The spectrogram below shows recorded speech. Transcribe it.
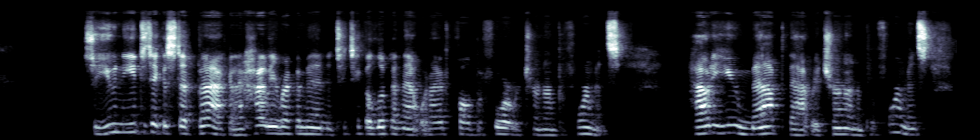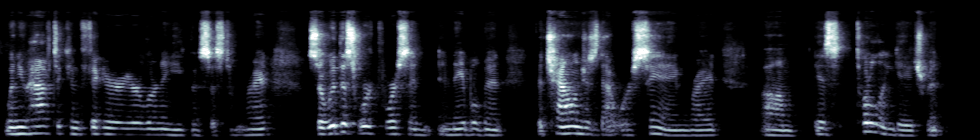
So you need to take a step back, and I highly recommend to take a look on that, what I've called before return on performance. How do you map that return on a performance when you have to configure your learning ecosystem, right? So with this workforce en- enablement, the challenges that we're seeing, right, um, is total engagement.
